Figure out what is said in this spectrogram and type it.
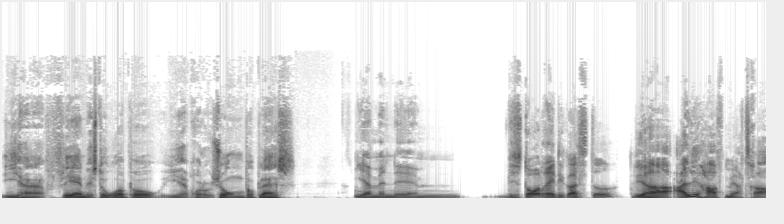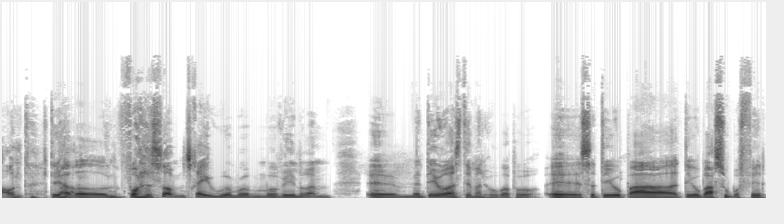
I har flere investorer på, I har produktionen på plads. Jamen, øh, vi står et rigtig godt sted. Vi har aldrig haft mere travlt. Det har været en voldsom tre uger, må, må vi indrømme. Øh, men det er jo også det, man håber på. Øh, så det er, jo bare, det er jo bare super fedt.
